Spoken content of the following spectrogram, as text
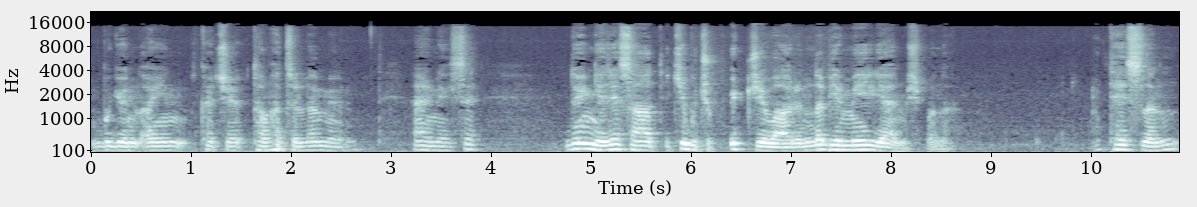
bugün ayın kaçı tam hatırlamıyorum. Her neyse. Dün gece saat iki buçuk üç civarında bir mail gelmiş bana. Tesla'nın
